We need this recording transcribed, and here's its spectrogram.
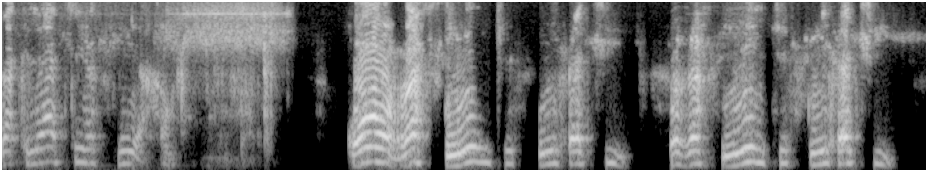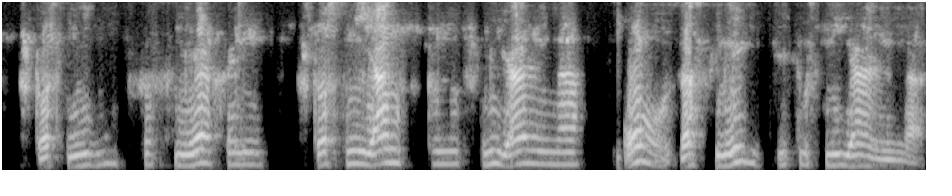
Заклятие смехом. О, рассмейтесь, смехачи, что засмейтесь, смехачи, что смеются смехами, что смеянствуют смеяльно. О, засмейтесь усмеяльно.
